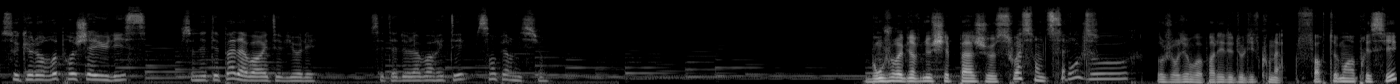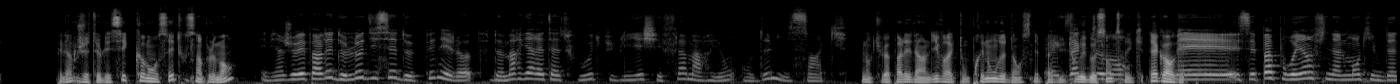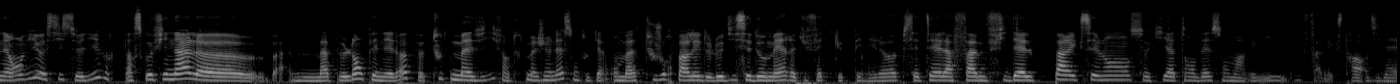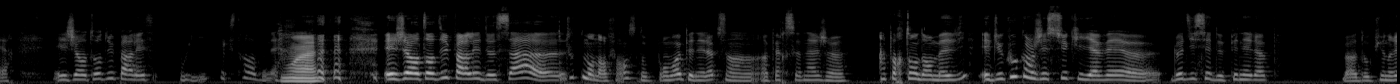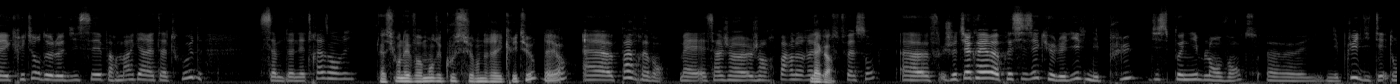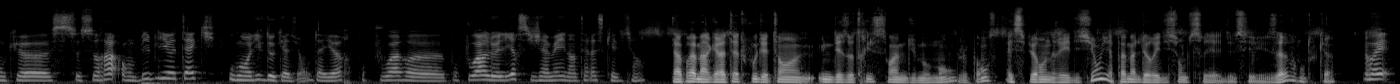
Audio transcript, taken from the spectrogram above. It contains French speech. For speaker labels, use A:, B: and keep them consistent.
A: Ce que leur reprochait Ulysse, ce n'était pas d'avoir été violé, c'était de l'avoir été sans permission.
B: Bonjour et bienvenue chez page 67.
A: Bonjour
B: Aujourd'hui, on va parler des deux livres qu'on a fortement appréciés. Pénélope, je vais te laisser commencer tout simplement.
A: Eh bien, je vais parler de l'Odyssée de Pénélope de Margaret Atwood, publié chez Flammarion en 2005.
B: Donc tu vas parler d'un livre avec ton prénom dedans, ce n'est pas du tout égocentrique. D'accord.
A: Mais c'est pas pour rien finalement qui me donnait envie aussi ce livre, parce qu'au final, euh, bah, m'appelant Pénélope, toute ma vie, enfin toute ma jeunesse en tout cas, on m'a toujours parlé de l'Odyssée d'Homère et du fait que Pénélope c'était la femme fidèle par excellence qui attendait son mari, une femme extraordinaire. Et j'ai entendu parler, oui, extraordinaire.
B: Ouais.
A: Et j'ai entendu parler de ça euh, toute mon enfance. Donc pour moi, Pénélope, c'est un, un personnage euh, important dans ma vie. Et du coup, quand j'ai su qu'il y avait euh, l'Odyssée de Pénélope, bah, donc une réécriture de l'Odyssée par Margaret Atwood, ça me donnait très envie.
B: Est-ce qu'on est vraiment du coup sur une réécriture d'ailleurs?
A: Euh, pas vraiment, mais ça, je- j'en reparlerai de toute façon. Euh, je tiens quand même à préciser que le livre n'est plus disponible en vente, euh, il n'est plus édité, donc ce sera en bibliothèque ou en livre d'occasion d'ailleurs, pour, pouvoir, pour pouvoir le lire si jamais il intéresse quelqu'un.
B: Après, Margaret Atwood étant une des autrices quand même du moment, je pense, espérons une réédition. Il y a pas mal de rééditions de ses, de ses œuvres en tout cas.
A: Ouais,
